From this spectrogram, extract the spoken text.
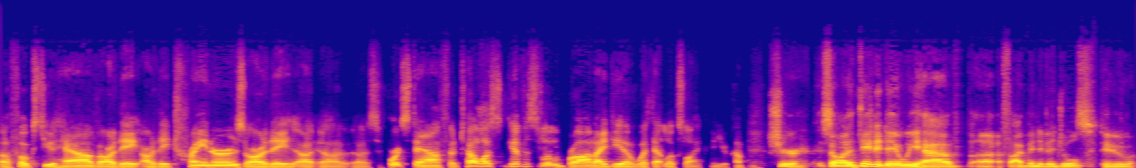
uh, folks do you have? Are they are they trainers? Are they uh, uh, uh support staff? Uh, tell us, give us a little broad idea of what that looks like in your company. Sure. So on a day to day, we have uh, five individuals who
